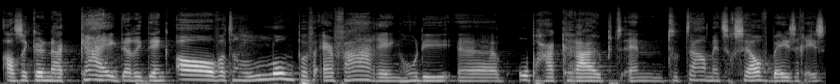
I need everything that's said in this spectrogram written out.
als ik er naar kijk, dat ik denk: oh, wat een lompe ervaring. Hoe die eh, op haar kruipt en totaal met zichzelf bezig is.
